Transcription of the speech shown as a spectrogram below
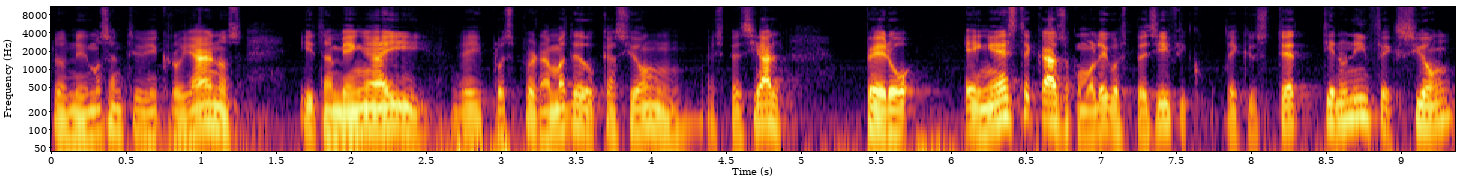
los mismos antimicrobianos. Y también hay, hay pues, programas de educación especial. Pero en este caso, como le digo, específico, de que usted tiene una infección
